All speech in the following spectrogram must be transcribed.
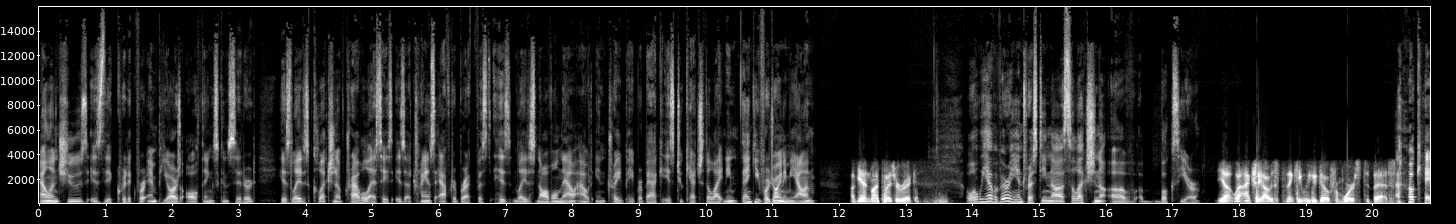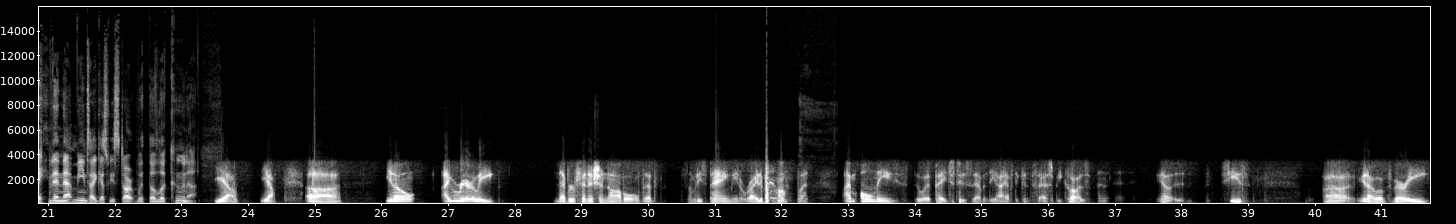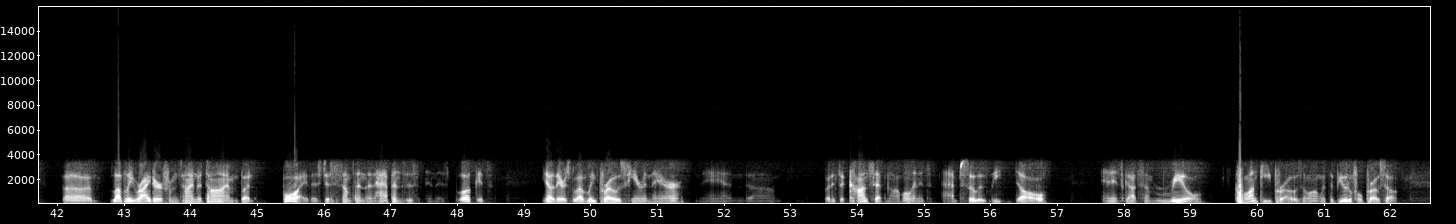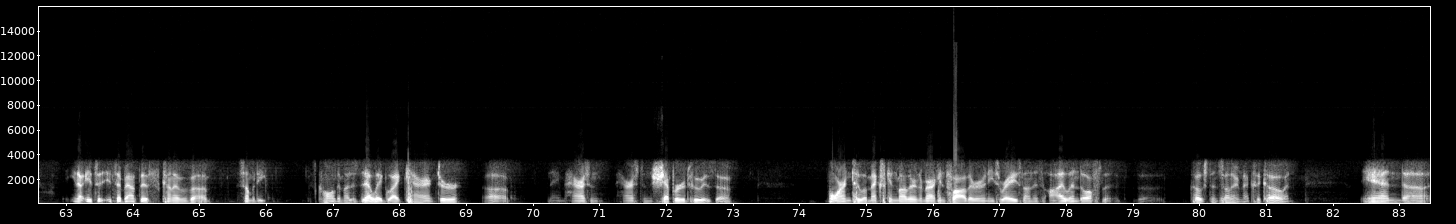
Alan Cheuse is the critic for NPR's All Things Considered. His latest collection of travel essays is A Trance After Breakfast. His latest novel, now out in trade paperback, is To Catch the Lightning. Thank you for joining me, Alan. Again, my pleasure, Rick. Well, we have a very interesting uh, selection of uh, books here. Yeah, well, actually, I was thinking we could go from worst to best. okay, then that means I guess we start with The Lacuna. Yeah, yeah. Uh, you know, I rarely never finish a novel that somebody's paying me to write about, but I'm only still at page 270. I have to confess because uh, you know she's uh, you know a very uh, lovely writer from time to time, but boy, there's just something that happens in this book. It's you know there's lovely prose here and there, and um, but it's a concept novel and it's absolutely dull, and it's got some real clunky prose along with the beautiful prose. So you know, it's it's about this kind of uh, somebody has called him a Zelig-like character uh, named Harrison Harrison Shepard, who is uh, born to a Mexican mother and American father, and he's raised on this island off the, the coast in southern Mexico, and and uh,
